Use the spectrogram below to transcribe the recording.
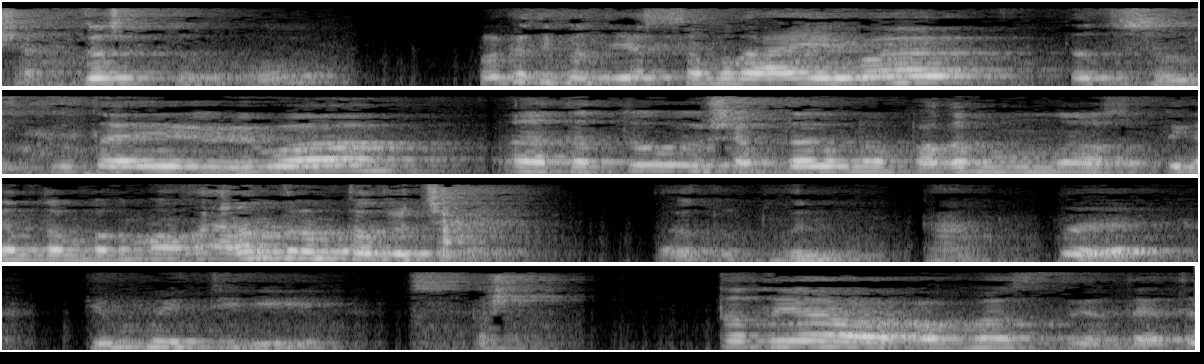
शब्दस्तु प्रकृतिपदयः समुदाय एव तत् संस्कृत एव तत्तु शब्दं पदं सुप्तिगन्तं पदम् अनन्तरं तदुच्यते। तत्तु ध्वनि तत् किम् इति स्पष्टतया तत्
